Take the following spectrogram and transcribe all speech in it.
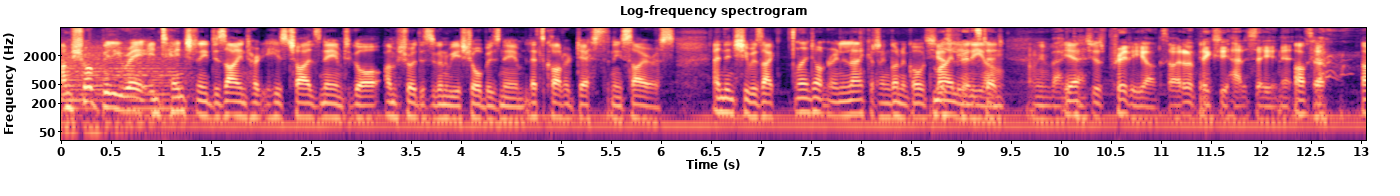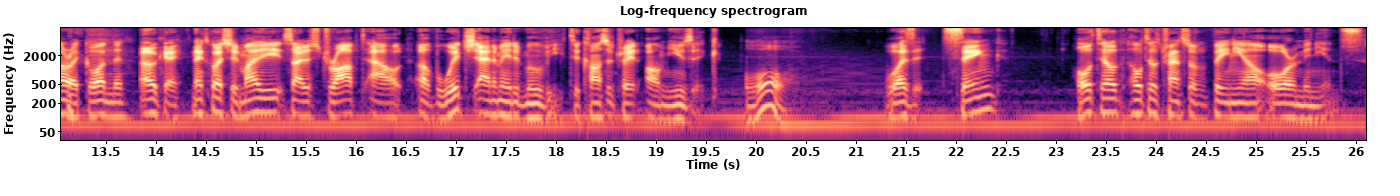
I'm sure Billy Ray intentionally designed her his child's name to go. I'm sure this is going to be a showbiz name. Let's call her Destiny Cyrus. And then she was like, I don't really like it. I'm going to go with she Miley pretty instead. young. I mean, back Yeah. then she was pretty young, so I don't think she had a say in it. Okay. so. All right, go on then. Okay, next question. Miley Cyrus dropped out of which animated movie to concentrate on music? Oh. Was it Sing, Hotel Hotel Transylvania, or Minions?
